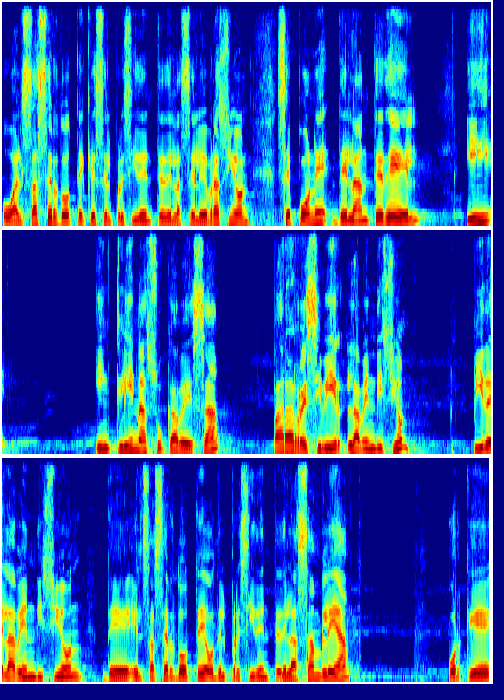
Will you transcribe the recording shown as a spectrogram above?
o al sacerdote que es el presidente de la celebración, se pone delante de él y inclina su cabeza para recibir la bendición. Pide la bendición del sacerdote o del presidente de la asamblea porque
